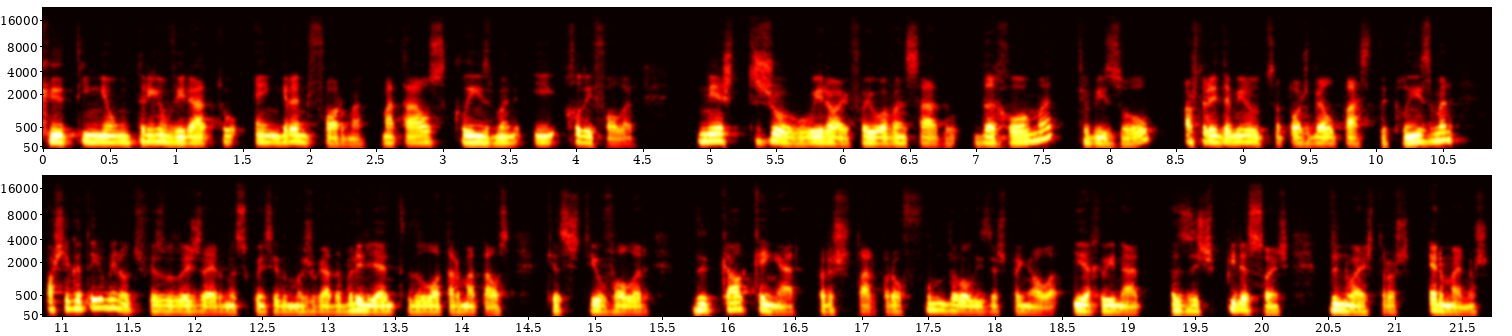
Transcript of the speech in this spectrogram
que tinha um triunvirato em grande forma, Matthaus, Klinsmann e Rudi Foller. Neste jogo, o herói foi o avançado da Roma, que bisou, aos 30 minutos, após belo passe de Klinsmann, aos 51 minutos fez o 2-0 na sequência de uma jogada brilhante de Lothar Matthaus, que assistiu Voller de calcanhar para chutar para o fundo da baliza espanhola e arruinar as inspirações de nuestros hermanos.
